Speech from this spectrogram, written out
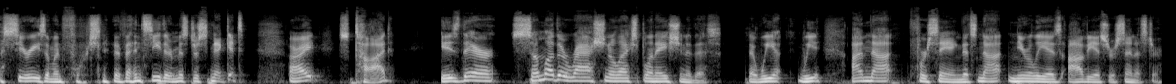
a series of unfortunate events either, Mr. Snicket. All right. So Todd, is there some other rational explanation of this that we we I'm not foreseeing that's not nearly as obvious or sinister?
